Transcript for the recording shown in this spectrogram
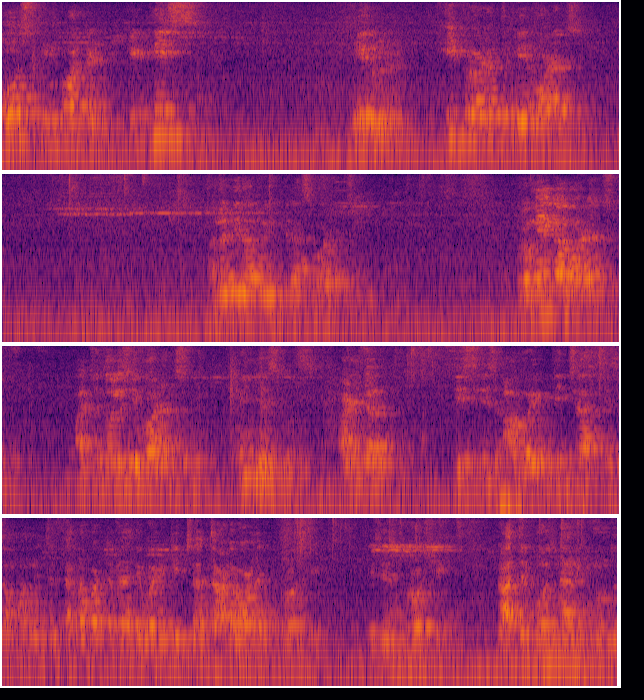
most important kidneys మీరు ఈ ప్రోడక్ట్ మీరు వాడచ్చు. అలోవెరా గ్రాస్ వాడచ్చు. ప్రొమేగా వాడచ్చు. అచ్చు తులసి వాడచ్చు. ఏం చేసుకోవచ్చు? And this is a white discharge సంబంధించిన తెల్లబట్ట వ్యాధి వైట్ డిశ్చార్జ్ ఆడవాళ్ళకి ప్రోటీన్ దిస్ ఈజ్ ప్రోటీన్ రాత్రి భోజనానికి ముందు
